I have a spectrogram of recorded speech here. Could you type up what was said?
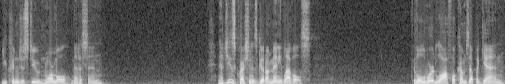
you couldn't just do normal medicine. Now, Jesus' question is good on many levels. The word lawful comes up again.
